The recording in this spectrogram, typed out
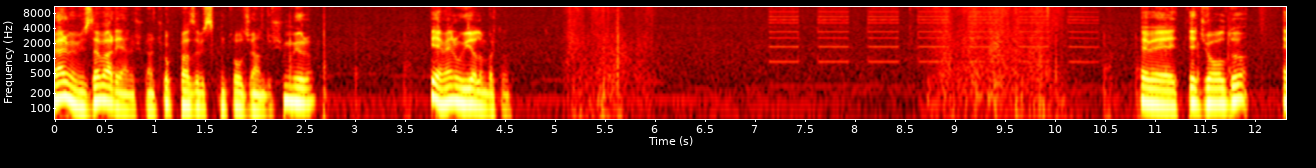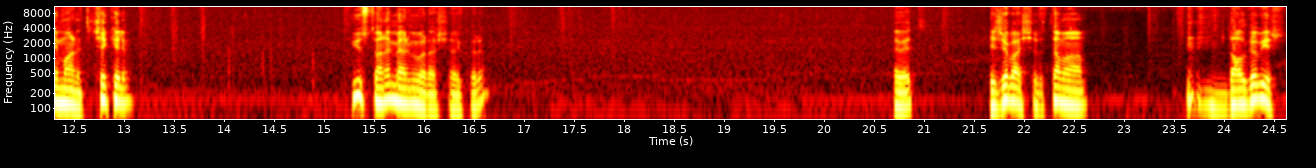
Vermemiz de var yani şu an. Çok fazla bir sıkıntı olacağını düşünmüyorum. Bir hemen uyuyalım bakalım. Evet gece oldu. Emaneti çekelim. 100 tane mermi var aşağı yukarı. Evet. Gece başladı. Tamam. Dalga 1.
